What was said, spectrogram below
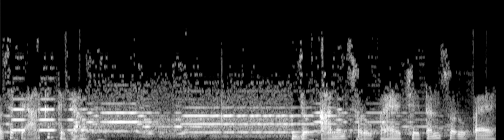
उसे प्यार करते जाओ। जो आनंद स्वरूप है, चेतन स्वरूप है,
